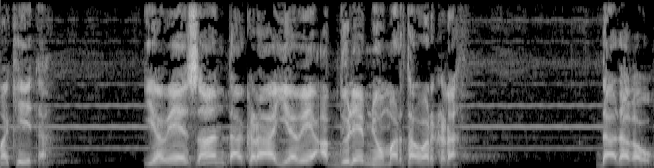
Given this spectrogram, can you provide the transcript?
مکې ته یوه یې ځان ته کړه یوه یې عبدالله ابن عمر ته ورکړه دا دغه و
